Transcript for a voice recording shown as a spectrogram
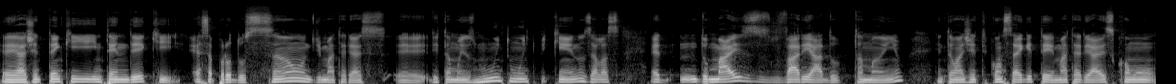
é, a gente tem que entender que essa produção de materiais é, de tamanhos muito, muito pequenos, elas é do mais variado tamanho. Então a gente consegue ter materiais como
